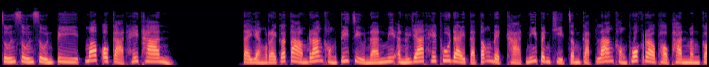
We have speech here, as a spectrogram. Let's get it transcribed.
000 ปี มอบโอกาสให้ท่าน แต่อย่างไรก็ตามร่างของตี้จิ๋วนั้นมีอนุญาตให้ผู้ใดแต่ต้องเด็ดขาดนี่เป็นขีดจำกัดร่างของพวกเราเผ่าพันธุ์มังก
